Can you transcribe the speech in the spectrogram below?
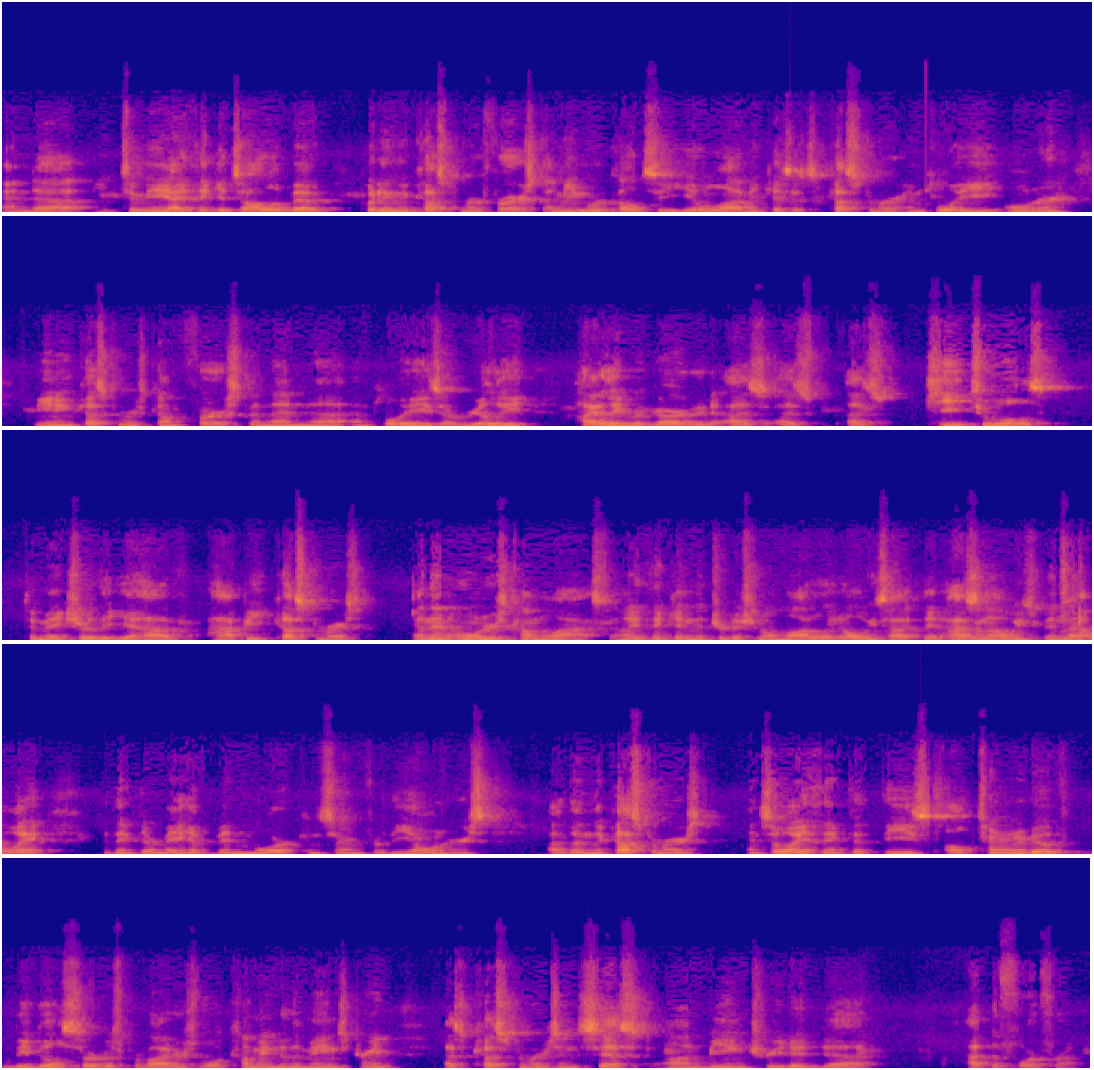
And uh, to me, I think it's all about putting the customer first. I mean, we're called CEO law because it's customer, employee, owner, meaning customers come first, and then uh, employees are really highly regarded as, as, as key tools to make sure that you have happy customers and then owners come last. And I think in the traditional model, it always ha- it hasn't always been that way. I think there may have been more concern for the owners uh, than the customers. And so I think that these alternative legal service providers will come into the mainstream as customers insist on being treated uh, at the forefront.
